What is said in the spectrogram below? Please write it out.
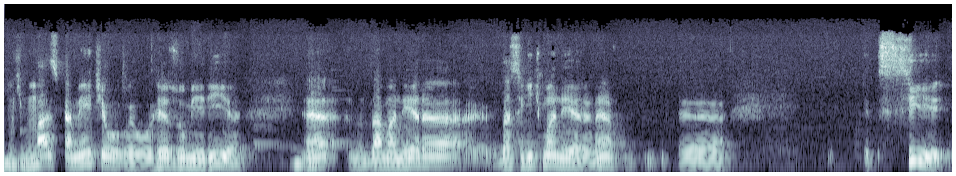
Uhum. Basicamente, eu, eu resumiria é, da maneira, da seguinte maneira, né? É, se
